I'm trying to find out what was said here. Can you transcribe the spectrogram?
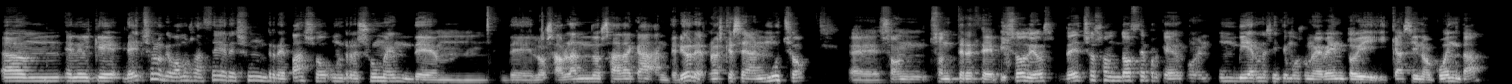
um, en el que de hecho lo que vamos a hacer es un repaso, un resumen de, mm, los Hablando Sadaka anteriores. No es que sean mucho, eh, son, son 13 episodios. De hecho, son 12 porque un viernes hicimos un evento y casi no cuenta.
